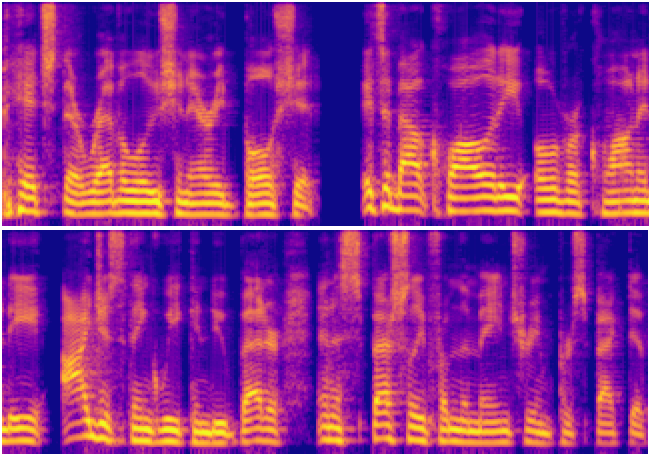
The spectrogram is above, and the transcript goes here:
pitch their revolutionary bullshit. It's about quality over quantity. I just think we can do better, and especially from the mainstream perspective.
